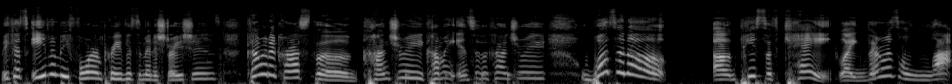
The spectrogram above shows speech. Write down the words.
Because even before in previous administrations, coming across the country, coming into the country, wasn't a a piece of cake. Like there was a lot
